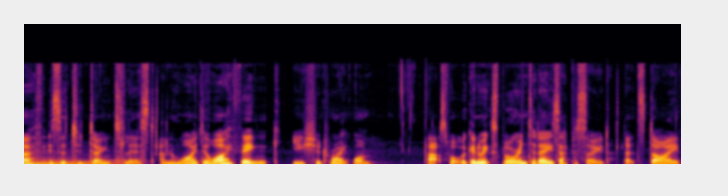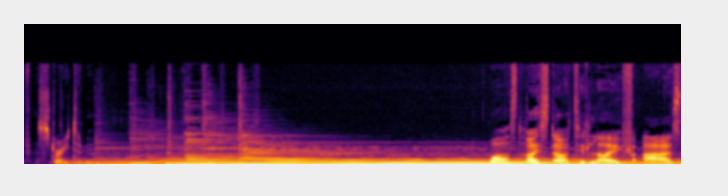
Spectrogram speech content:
earth is a to don't list, and why do I think you should write one? That's what we're going to explore in today's episode. Let's dive straight in. Whilst I started life as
